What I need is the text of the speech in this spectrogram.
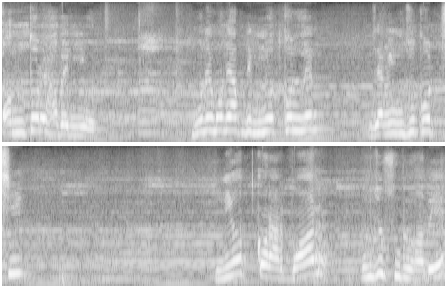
অন্তরে হবে নিয়ত। মনে মনে আপনি নিয়ত করলেন যে আমি উজু করছি। নিয়ত করার পর উজু শুরু হবে।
